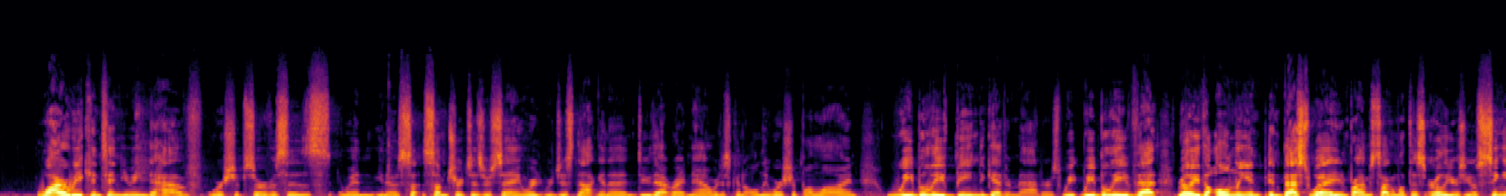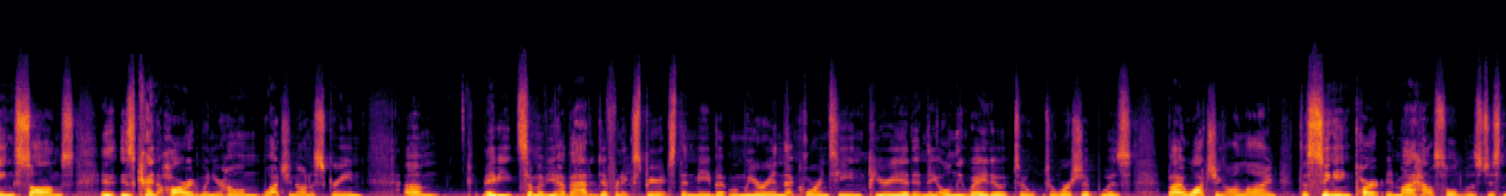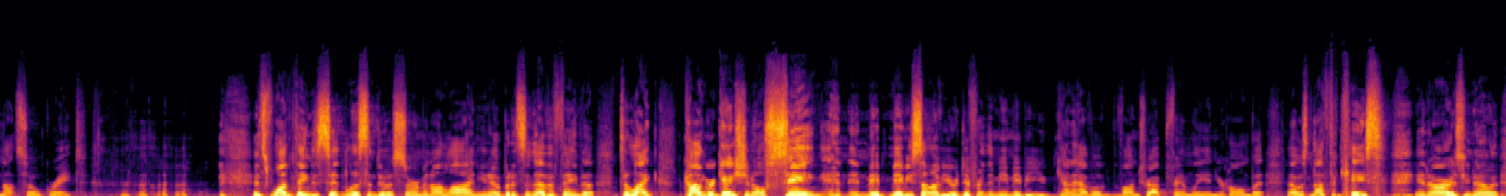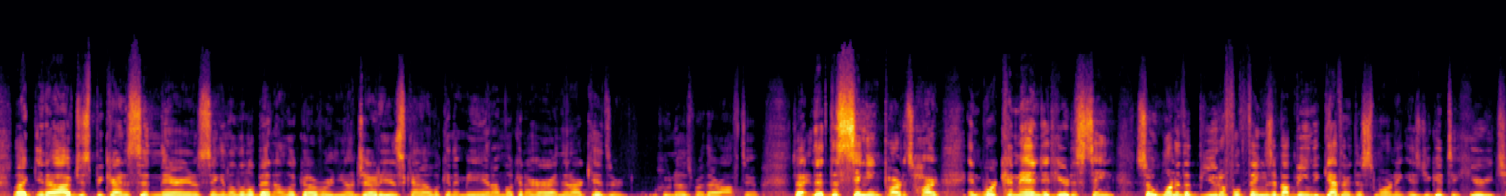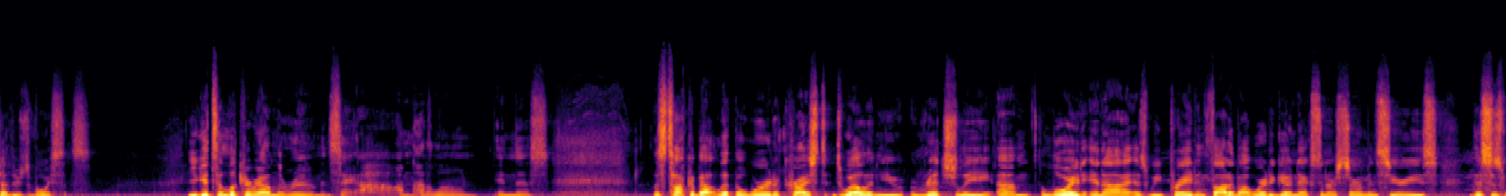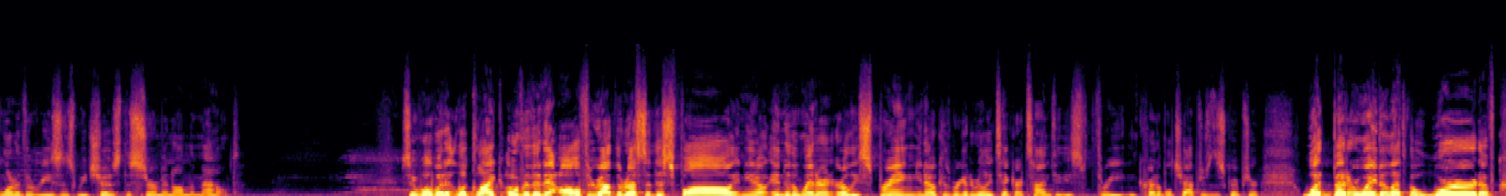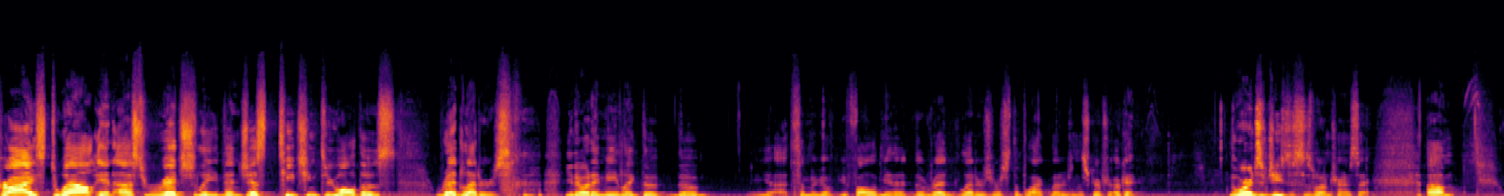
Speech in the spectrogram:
why are we continuing to have worship services when you know so, some churches are saying we're, we're just not going to do that right now we're just going to only worship online? We believe being together matters. We, we believe that really the only and, best way and brian was talking about this earlier is you know singing songs is, is kind of hard when you're home watching on a screen. Um, maybe some of you have had a different experience than me, but when we were in that quarantine period and the only way to, to, to, worship was by watching online, the singing part in my household was just not so great. it's one thing to sit and listen to a sermon online, you know, but it's another thing to, to like congregational sing. And, and maybe, maybe some of you are different than me. Maybe you kind of have a Von Trapp family in your home, but that was not the case in ours, you know. like, you know, I'd just be kind of sitting there, you know, singing a little bit, and I look over, and, you know, Jody is kind of looking at me, and I'm looking at her, and then our kids are, who knows where they're off to. So the, the singing part is hard, and we're commanded here to sing. So one of the beautiful things about being together this morning is you get to hear each other's voices you get to look around the room and say, oh, I'm not alone in this. Let's talk about let the word of Christ dwell in you richly. Um, Lloyd and I, as we prayed and thought about where to go next in our sermon series, this is one of the reasons we chose the Sermon on the Mount. So, what would it look like over the net, all throughout the rest of this fall and you know into the winter and early spring? You know, because we're going to really take our time through these three incredible chapters of the Scripture. What better way to let the Word of Christ dwell in us richly than just teaching through all those red letters? you know what I mean? Like the the yeah, some of you you followed me the, the red letters versus the black letters in the Scripture. Okay, the words of Jesus is what I'm trying to say. Um,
